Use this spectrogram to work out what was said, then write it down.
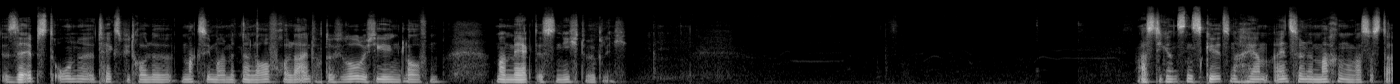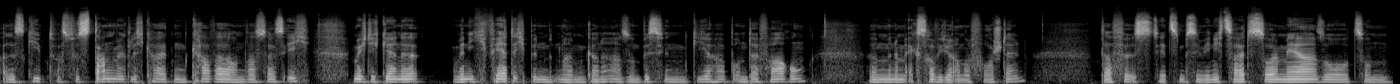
selbst ohne Textbeat-Rolle, maximal mit einer Laufrolle, einfach durch, so durch die Gegend laufen. Man merkt es nicht wirklich. was die ganzen Skills nachher im Einzelnen machen, was es da alles gibt, was für Stun-Möglichkeiten, Cover und was weiß ich, möchte ich gerne, wenn ich fertig bin mit meinem Gunner, also ein bisschen Gear habe und Erfahrung, ähm, in einem extra Video einmal vorstellen. Dafür ist jetzt ein bisschen wenig Zeit. Es soll mehr so zum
